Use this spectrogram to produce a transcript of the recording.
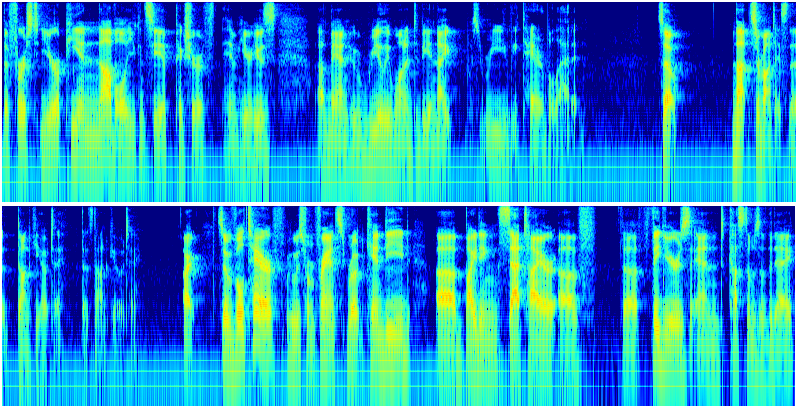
the first European novel. You can see a picture of him here. He was a man who really wanted to be a knight was really terrible at it. So, not Cervantes, the Don Quixote. That's Don Quixote. All right. So Voltaire, who was from France, wrote Candide, a biting satire of the figures and customs of the day.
